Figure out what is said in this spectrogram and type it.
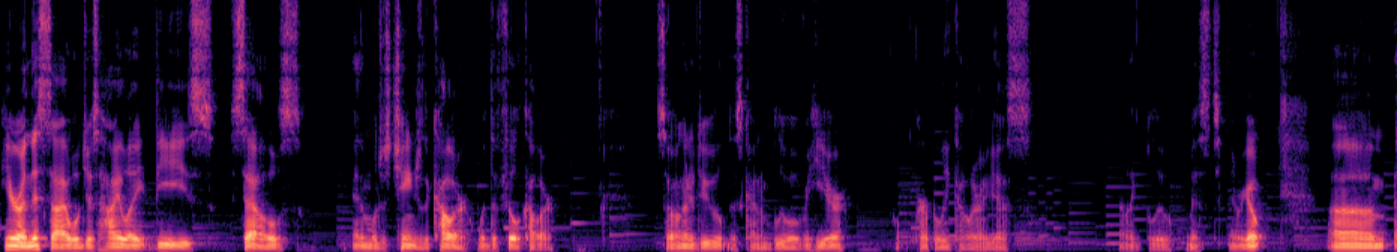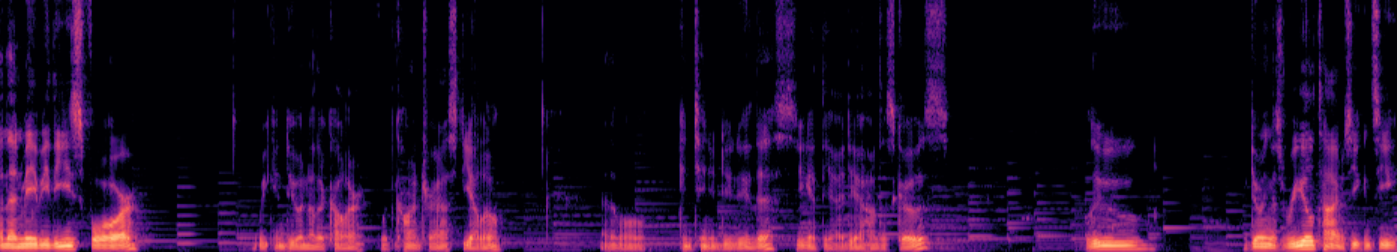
Here on this side, we'll just highlight these cells, and then we'll just change the color with the fill color. So I'm going to do this kind of blue over here, oh, purpley color, I guess. I like blue, mist. There we go. Um, and then maybe these four, we can do another color with contrast, yellow. And then we'll continue to do this. You get the idea how this goes. Blue. We're doing this real time so you can see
